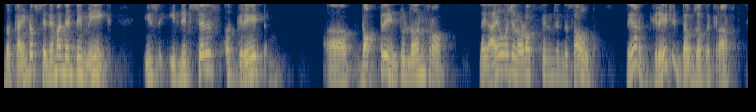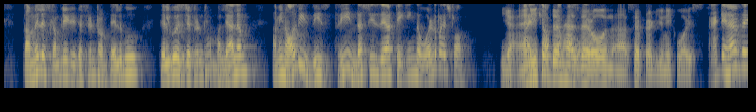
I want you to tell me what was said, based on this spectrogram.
the kind of cinema that they make is in itself a great uh, doctrine to learn from. Like I watch a lot of films in the South. They are great in terms of the craft. Tamil is completely different from Telugu. Telugu is different from Malayalam. I mean, all these these three industries they are taking the world by storm, yeah, and each of them the has their own uh, separate, unique voice. and they have the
